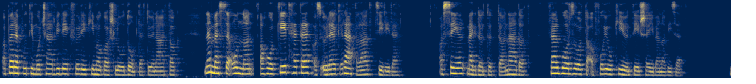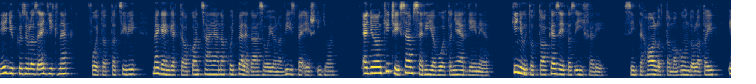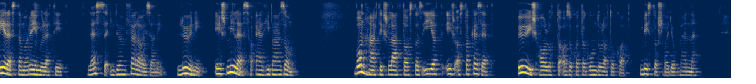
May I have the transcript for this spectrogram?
A pereputi mocsárvidék fölé kimagasló domtetőn álltak, nem messze onnan, ahol két hete az öreg rátalált Cirire. A szél megdöntötte a nádat, felborzolta a folyó kiöntéseiben a vizet. Négyük közül az egyiknek, folytatta Ciri, megengedte a kancájának, hogy belegázoljon a vízbe és igyon. Egy olyan kicsi szemszeríja volt a nyergénél, kinyújtotta a kezét az íj felé. Szinte hallottam a gondolatait, éreztem a rémületét. Lesz-e időm felajzani, lőni, és mi lesz, ha elhibázom? Bonhárt is látta azt az íjat és azt a kezet. Ő is hallotta azokat a gondolatokat. Biztos vagyok benne.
